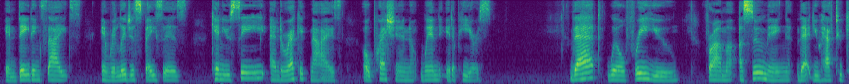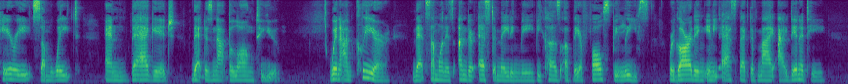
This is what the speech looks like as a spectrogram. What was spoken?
in dating sites, in religious spaces? Can you see and recognize oppression when it appears? That will free you from assuming that you have to carry some weight and baggage that does not belong to you. When I'm clear that someone is underestimating me because of their false beliefs regarding any aspect of my identity,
